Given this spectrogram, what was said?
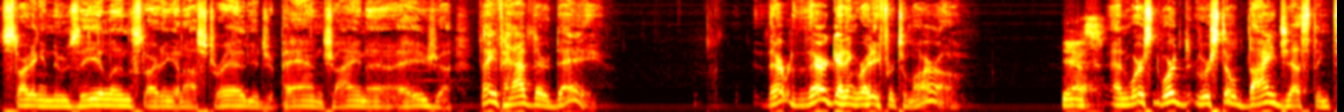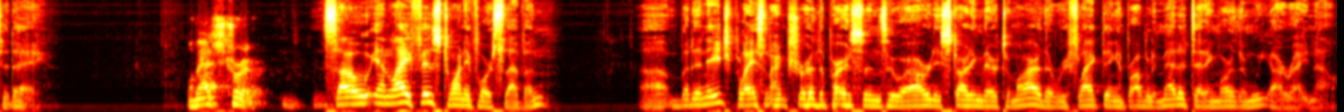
starting in New Zealand, starting in Australia, Japan, China, Asia, they've had their day. They're, they're getting ready for tomorrow. Yes. And we're, we're, we're still digesting today. Well, that's true. So, in life is 24 7. Uh, but in each place, and I'm sure the persons who are already starting there tomorrow, they're reflecting and probably meditating more than we are right now.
